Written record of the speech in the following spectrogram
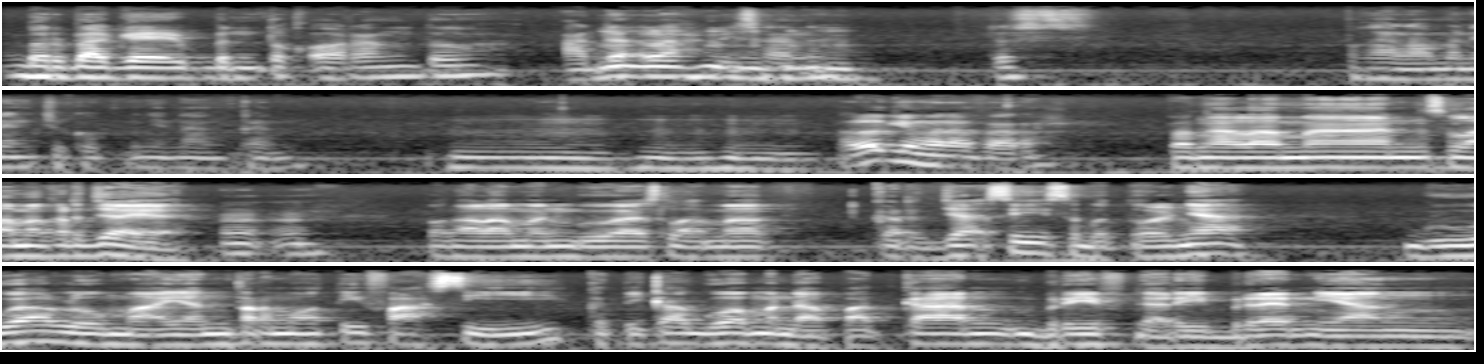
berbagai bentuk orang tuh ada Hmm, lah hmm, di hmm, sana hmm. terus pengalaman yang cukup menyenangkan Hmm, hmm, hmm. lalu gimana Far? Pengalaman selama kerja ya. Mm-mm. Pengalaman gua selama kerja sih sebetulnya gua lumayan termotivasi ketika gua mendapatkan brief dari brand yang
